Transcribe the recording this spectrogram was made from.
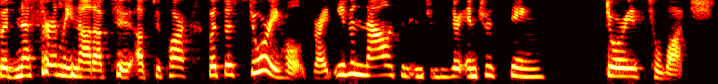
but ne- certainly not up to up to par but the story holds right even now it's an these are interesting stories to watch.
